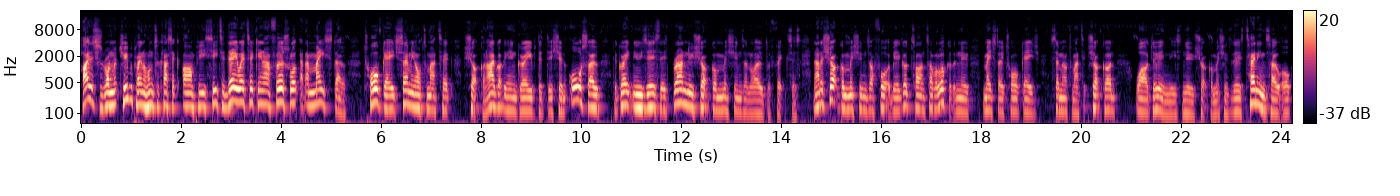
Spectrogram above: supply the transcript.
Hi, this is Ron McTube. Playing a Hunter Classic RPC. Today we're taking our first look at the Maisto 12 gauge semi-automatic shotgun. I've got the engraved edition. Also, the great news is there's brand new shotgun missions and loads of fixes. Now the shotgun missions, I thought it'd be a good time to have a look at the new Maisto 12 gauge semi-automatic shotgun while doing these new shotgun missions. There's 10 in total.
